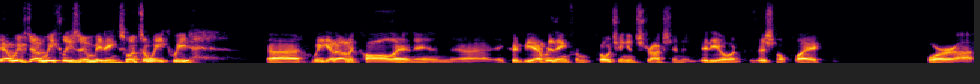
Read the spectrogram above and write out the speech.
Yeah we've done weekly zoom meetings. Once a week we uh, we get on a call and, and uh, it could be everything from coaching instruction and video and positional play or uh,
